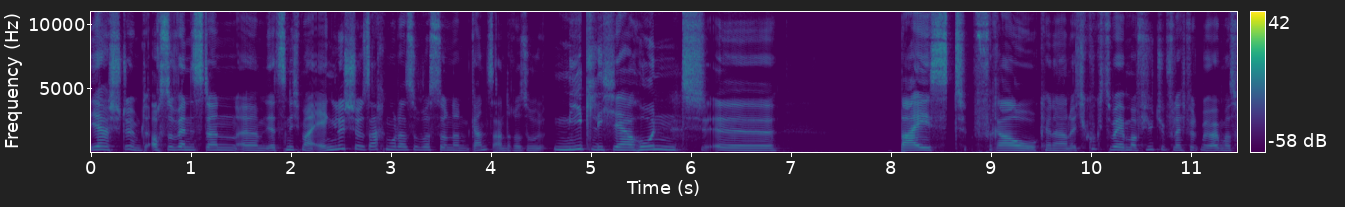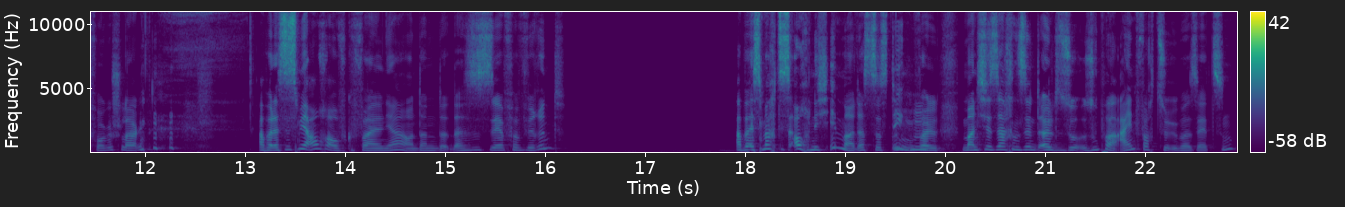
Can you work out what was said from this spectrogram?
Ja, stimmt. Auch so, wenn es dann ähm, jetzt nicht mal englische Sachen oder sowas, sondern ganz andere, so niedlicher Hund äh, beißt Frau, keine Ahnung. Ich gucke es mal eben auf YouTube, vielleicht wird mir irgendwas vorgeschlagen. Aber das ist mir auch aufgefallen, ja. Und dann, das ist sehr verwirrend. Aber es macht es auch nicht immer, das ist das Ding, Mhm. weil manche Sachen sind also so super einfach zu übersetzen.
